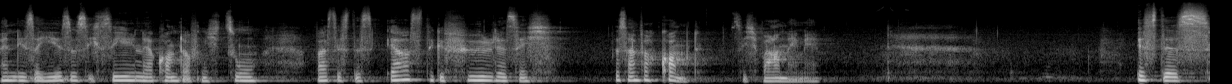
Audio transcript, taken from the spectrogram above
wenn dieser Jesus, ich sehe ihn, er kommt auf mich zu, was ist das erste Gefühl, das ich, das einfach kommt, das ich wahrnehme? Ist es,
